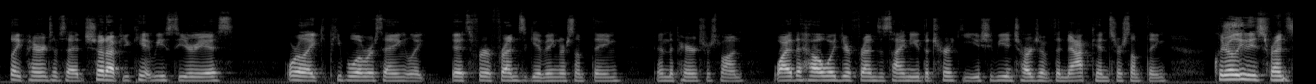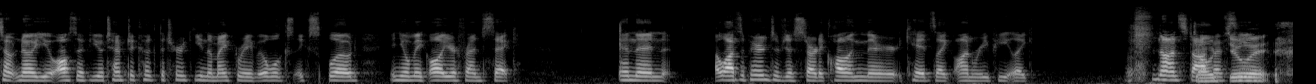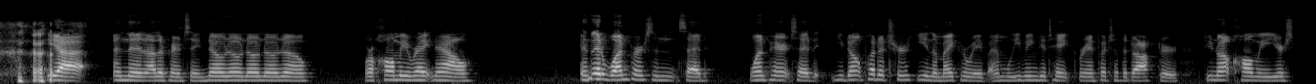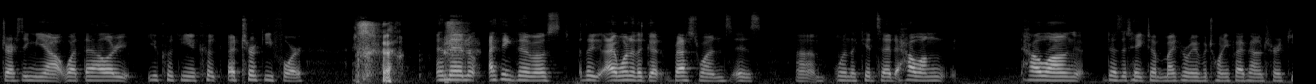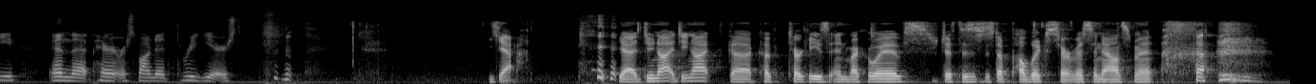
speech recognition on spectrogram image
like parents have said, "Shut up, you can't be serious," or like people were saying like it's for a friendsgiving or something, and the parents respond, why the hell would your friends assign you the turkey? You should be in charge of the napkins or something. Clearly, these friends don't know you. Also, if you attempt to cook the turkey in the microwave, it will ex- explode and you'll make all your friends sick. And then lots of parents have just started calling their kids like on repeat, like nonstop. Don't I've do seen. it. yeah, and then other parents say no, no, no, no, no, or call me right now. And then one person said, one parent said, You don't put a turkey in the microwave. I'm leaving to take Grandpa to the doctor. Do not call me. You're stressing me out. What the hell are you, you cooking a, cook, a turkey for? and then I think the most, the, I, one of the good, best ones is um, when the kid said, How long, how long does it take to microwave a 25 pound turkey? And the parent responded, Three years. yeah yeah, do not do not uh, cook turkeys in microwaves. Just this is just a public service announcement.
